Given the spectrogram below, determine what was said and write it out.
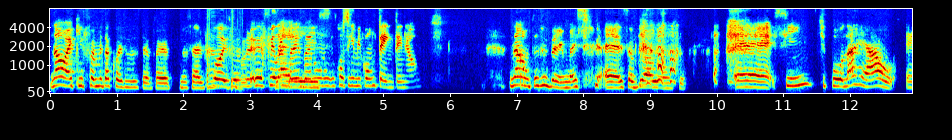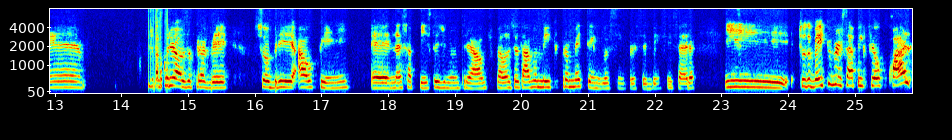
Não, é que foi muita coisa no tempo. Meu cérebro. Foi, foi eu fui mas... lembrando, eu não consegui me conter, entendeu? Não, tudo bem, mas é, sobre o Alonso. é, sim, tipo, na real, é, eu tava curiosa para ver sobre a Alpine é, nessa pista de Montreal. Tipo, ela já tava meio que prometendo, assim, pra ser bem sincera. E tudo bem que o Verstappen enfiou quase,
